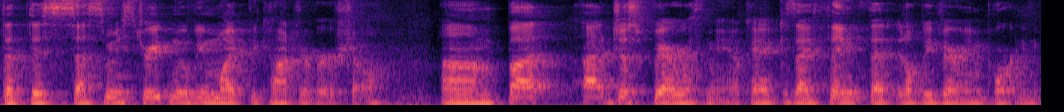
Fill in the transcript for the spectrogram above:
that this Sesame Street movie might be controversial, um, but uh, just bear with me, okay? Because I think that it'll be very important.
